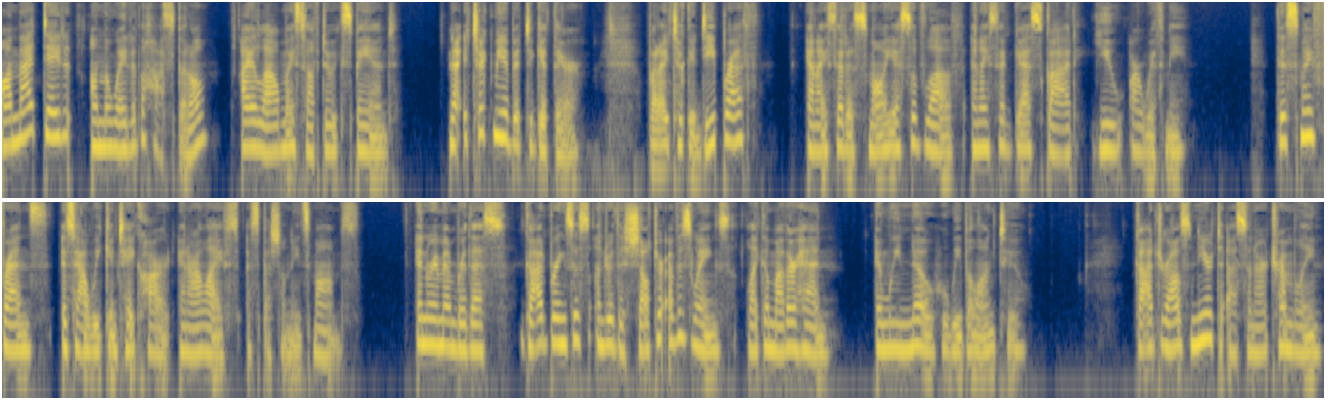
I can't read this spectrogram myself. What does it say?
On that day on the way to the hospital, I allowed myself to expand. Now, it took me a bit to get there, but I took a deep breath and I said a small yes of love. And I said, Yes, God, you are with me. This, my friends, is how we can take heart in our lives as special needs moms. And remember this God brings us under the shelter of his wings like a mother hen, and we know who we belong to. God draws near to us in our trembling.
